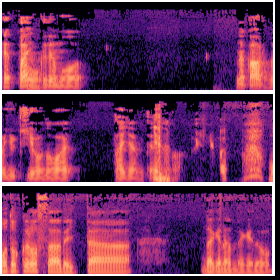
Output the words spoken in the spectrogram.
え、バイクでも、なんかあるの？雪用のタイヤみたいなのが。モトクロッサーで行っただけなんだけど、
